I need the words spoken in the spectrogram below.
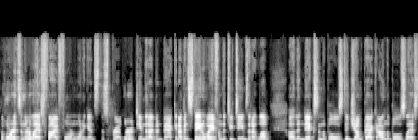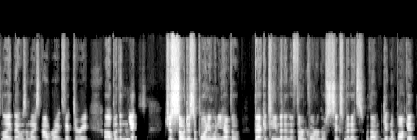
The Hornets in their last five, four and one against the spread. They're a team that I've been backing. I've been staying away from the two teams that I love. Uh, the Knicks and the Bulls did jump back on the Bulls last night. That was a nice outright victory. Uh, but the mm-hmm. Knicks just so disappointing when you have to back a team that in the third quarter goes six minutes without getting a bucket.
